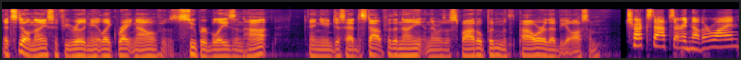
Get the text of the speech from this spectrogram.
it's still nice if you really need like right now if it's super blazing hot and you just had to stop for the night and there was a spot open with power, that'd be awesome. Truck stops are another one.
